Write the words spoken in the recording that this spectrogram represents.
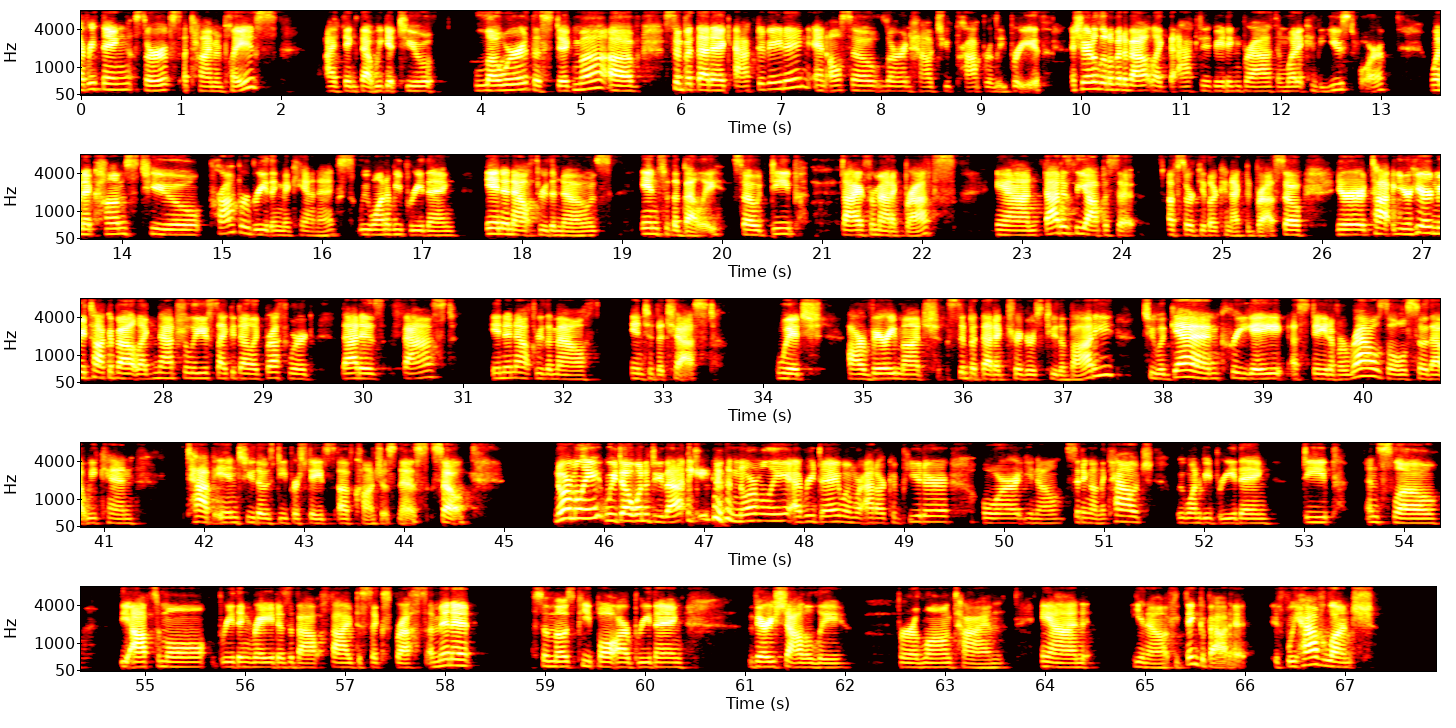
everything serves a time and place i think that we get to lower the stigma of sympathetic activating and also learn how to properly breathe. I shared a little bit about like the activating breath and what it can be used for when it comes to proper breathing mechanics, we want to be breathing in and out through the nose into the belly. So deep diaphragmatic breaths. And that is the opposite of circular connected breath. So you're ta- you're hearing me talk about like naturally psychedelic breath work. That is fast in and out through the mouth into the chest, which are very much sympathetic triggers to the body to again create a state of arousal so that we can tap into those deeper states of consciousness. So, normally we don't want to do that. normally every day when we're at our computer or, you know, sitting on the couch, we want to be breathing deep and slow. The optimal breathing rate is about 5 to 6 breaths a minute. So most people are breathing very shallowly for a long time and, you know, if you think about it, if we have lunch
